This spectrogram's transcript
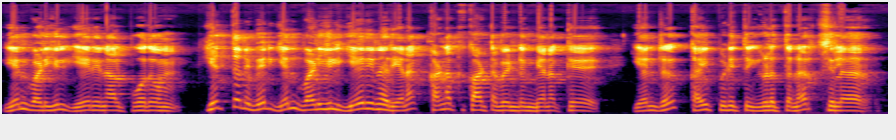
என் வழியில் ஏறினால் போதும். எத்தனை பேர் என் வழியில் ஏறினர் என கணக்கு காட்ட வேண்டும் எனக்கு என்று கைப்பிடித்து இழுத்தனர் சிலர்.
